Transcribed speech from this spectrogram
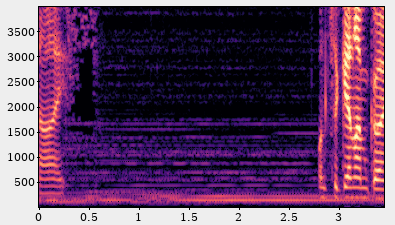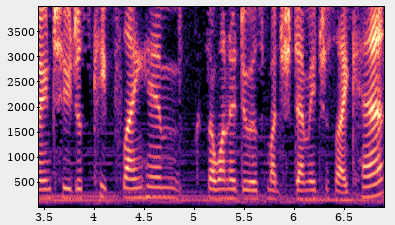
Nice. Once again, I'm going to just keep playing him because I want to do as much damage as I can.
